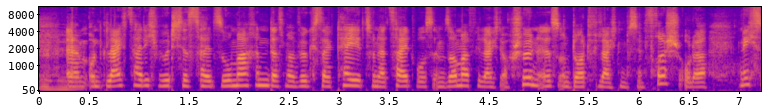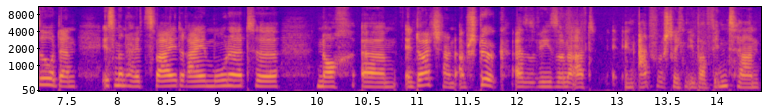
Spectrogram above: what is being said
Mhm. Ähm, und gleichzeitig würde ich das halt so machen, dass man wirklich sagt, hey, zu einer Zeit, wo es im Sommer vielleicht auch schön ist und dort vielleicht ein bisschen frisch oder nicht so, dann ist man halt zwei, drei Monate noch ähm, in Deutschland am Stück. Also wie so eine Art, in Anführungsstrichen, überwintern.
